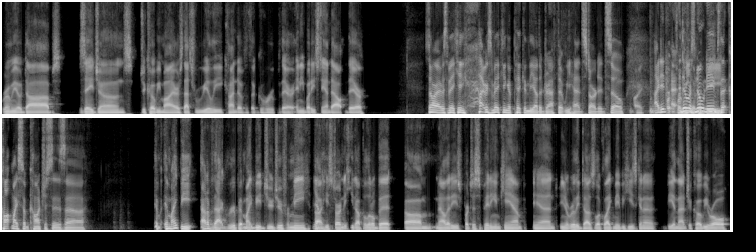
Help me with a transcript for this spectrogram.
Romeo Doubs, Zay Jones, Jakobi Meyers. That's really kind of the group there. Anybody stand out there? Sorry, I was making I was making a pick in the other draft that we had started. So Right. I didn't. For- for there me, was no names be- that caught my subconscious's. Uh, It, it might be out of that group. It might be Juju for me. Yeah. Uh, he's starting to heat up a little bit um, now that he's participating in camp, and you know, really does look like maybe he's going to be in that Jakobi role.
